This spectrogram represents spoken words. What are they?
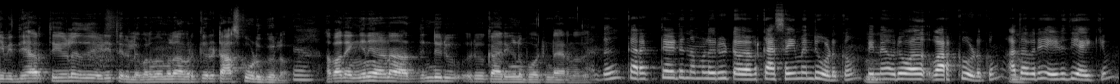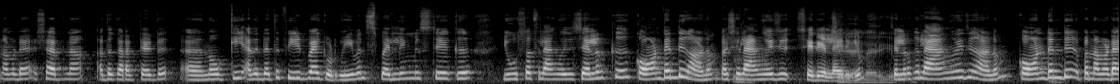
ഈ വിദ്യാർത്ഥികൾ ഇത് എഴുതി തരുമല്ലോ അപ്പോൾ നമ്മൾ അവർക്ക് ഒരു ടാസ്ക് കൊടുക്കുമല്ലോ അപ്പൊ അതെങ്ങനെയാണ് അതിന്റെ ഒരു ഒരു കാര്യങ്ങൾ പോയിട്ടുണ്ടായിരുന്നത്? അത് കറക്റ്റായിട്ട് നമ്മളൊരു അവർക്ക് അസൈൻമെന്റ് കൊടുക്കും. പിന്നെ ഒരു വർക്ക് കൊടുക്കും. അത് അവർ എഴുതി അയക്കും. നമ്മുടെ ഷബ്ന അത് കറക്റ്റായിട്ട് നോക്കി അതിന്റെ അകത്ത് ഫീഡ്ബാക്ക് കൊടുക്കും. Even spelling mistake use of language ചിലർക്ക് കോണ്ടന്റ് കാണും പക്ഷെ ലാംഗ്വേജ് ശരിയല്ലായിരിക്കും ചിലർക്ക് ലാംഗ്വേജ് കാണും കോണ്ടന്റ് ഇപ്പം നമ്മുടെ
